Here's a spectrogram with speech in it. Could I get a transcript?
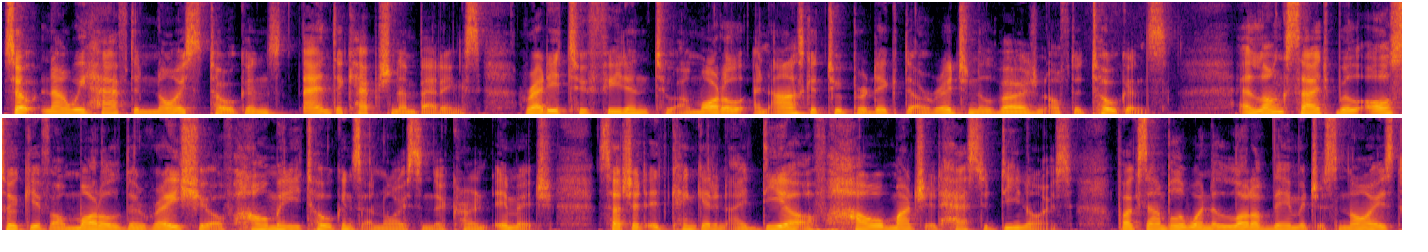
So now we have the noise tokens and the caption embeddings ready to feed into our model and ask it to predict the original version of the tokens. Alongside, we'll also give our model the ratio of how many tokens are noised in the current image, such that it can get an idea of how much it has to denoise. For example, when a lot of the image is noised,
